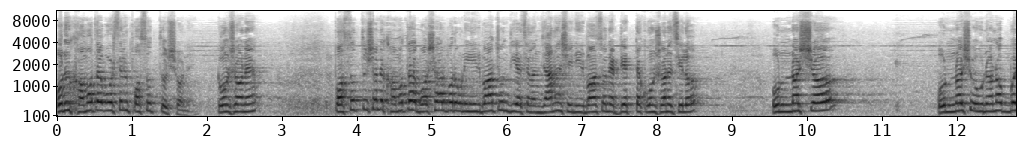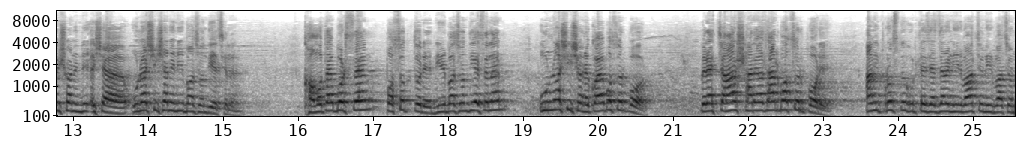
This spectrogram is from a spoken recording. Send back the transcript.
উনি ক্ষমতায় বসছিলেন পঁচাত্তর সনে। কোন সনে? পঁচাত্তর সনে ক্ষমতায় বসার পর উনি নির্বাচন দিয়েছিলেন। জানেন সেই নির্বাচনের ডেটটা কোন সনে ছিল? উনিশশো উনিশশো উনানব্বই সনে উনাশি সনে নির্বাচন দিয়েছিলেন। ক্ষমতায় বসছেন, পঁচাত্তরে নির্বাচন দিয়েছিলেন, উনআশি সনে কয় বছর পর? প্রায় চার, সাড়ে হাজার বছর পরে। আমি প্রশ্ন করতে চাই, যারা নির্বাচন নির্বাচন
